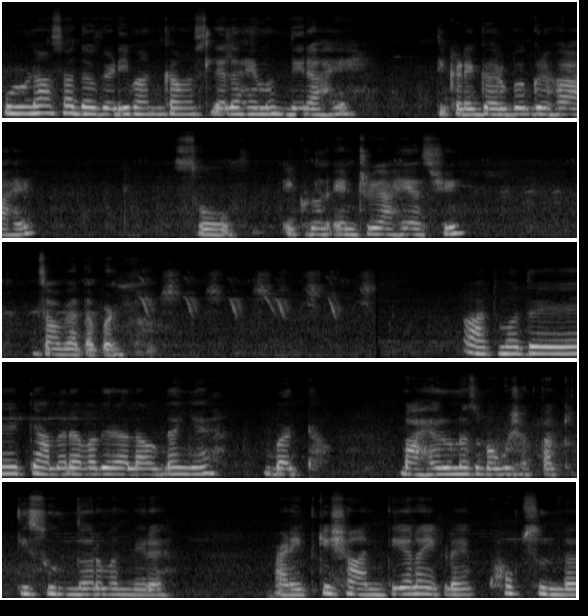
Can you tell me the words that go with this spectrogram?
पूर्ण असा दगडी बांधकाम असलेलं हे मंदिर आहे. तिकडे गर्भगृह आहे. सो इकडून एंट्री आहे अशी. जाऊयात आपण. आतमध्ये कॅमेरा वगैरे अलाउड नाही आहे बट बाहेरूनच बघू शकता किती सुंदर मंदिर आहे. आणि इतकी शांती आहे ना इकडे. खूप सुंदर.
